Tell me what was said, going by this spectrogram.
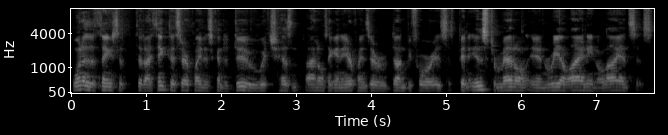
one of the things that, that I think this airplane is going to do, which hasn't I don't think any airplane's ever done before, is it's been instrumental in realigning alliances.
